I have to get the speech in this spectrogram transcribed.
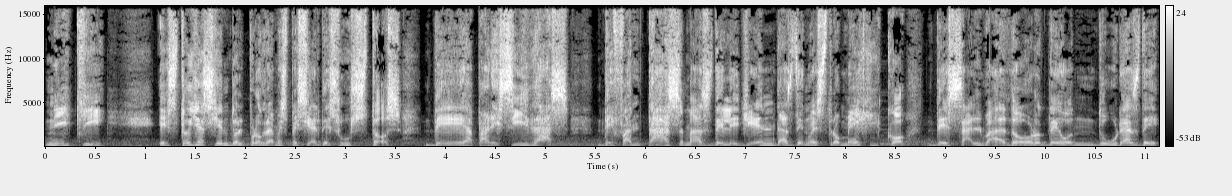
Nicky, estoy haciendo el programa especial de sustos, de aparecidas, de fantasmas, de leyendas de nuestro México, de Salvador, de Honduras, de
